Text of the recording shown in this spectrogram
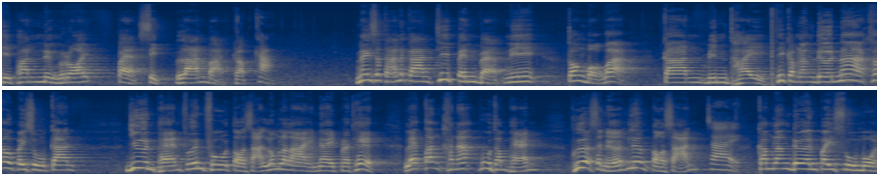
74,100 80 ล้านบาทครับค่ะ ในสถานการณ์ที่เป็นแบบนี้ต้องบอกว่าการบินไทยที่กำลังเดินหน้าเข้าไปสู่การยื่นแผนฟื้นฟูต่อสารล้มละลายในประเทศ และตั้งคณะผู้ทำแผนเพื่อเสนอเรื่องต่อสารใช่กำลังเดินไปสู่โหมด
